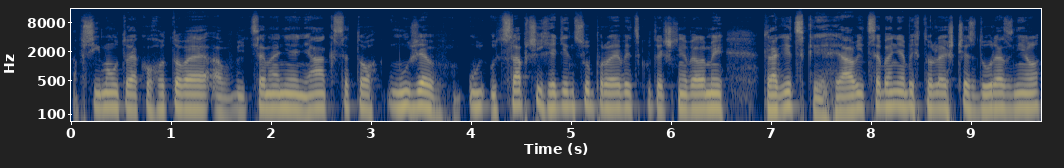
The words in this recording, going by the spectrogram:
a přijmou to jako hotové a víceméně nějak se to může u, u slabších jedinců projevit skutečně velmi tragicky. Já víceméně bych tohle ještě zdůraznil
